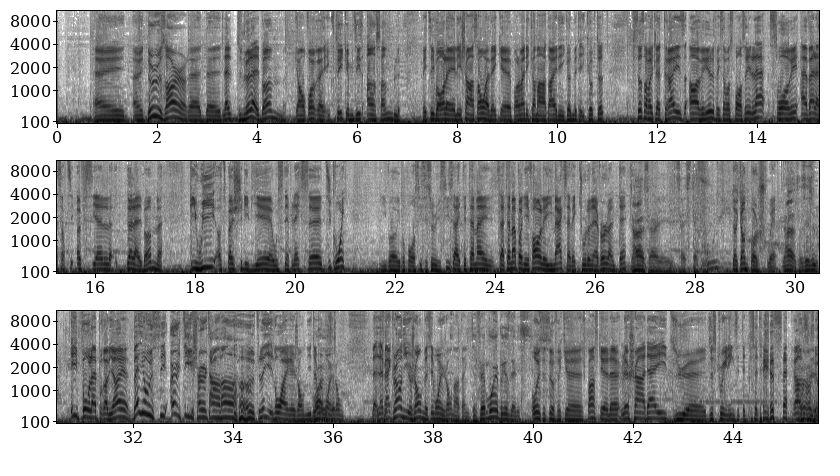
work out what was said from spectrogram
euh, un deux heures euh, de, de la- du nouvel album qu'on va pouvoir euh, écouter, comme ils disent, ensemble. Fait tu sais, il va y avoir les, les chansons avec probablement des commentaires des gars de Metallica tout. Puis ça, ça va être le 13 avril, fait que ça va se passer la soirée avant la sortie officielle de l'album. Puis oui, tu peux acheter des billets au Cineplex euh, du coin? Il va, il va passer, c'est sûr, ici. Ça a été tellement, ça a tellement pogné fort, le IMAX avec True Than Ever dans le temps. Ah, ça, ça c'était fou. T'as comme pas le choix. Ah, ça c'est sûr. Et pour la première, ben il y a aussi un t-shirt en vente. Là, il est noir et jaune. Il est un Ouais, peu moins ça- jaune. Le, background, il est jaune, mais c'est moins jaune en tant que tel. Il fait moins brise d'anis. Oui, c'est ça. Fait que je pense que le, le chandail du, euh, du screening, c'est peut-être plus intéressant rendu là.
